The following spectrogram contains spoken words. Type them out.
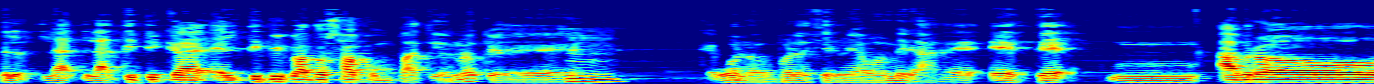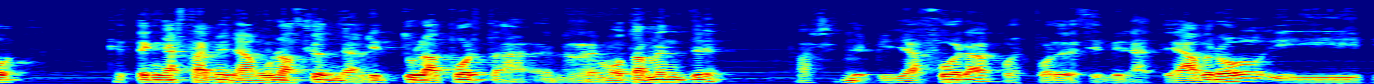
de la, la típica, el típico adosado con patio, ¿no? Que, Mm. que bueno, por decir, mira, pues mira, eh, eh, te mm, abro que tengas también alguna opción de abrir tú la puerta remotamente, para si te pilla fuera, pues por decir, mira, te abro y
